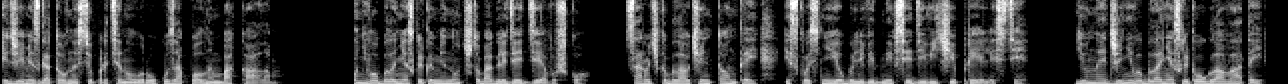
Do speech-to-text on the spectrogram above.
и Джейми с готовностью протянул руку за полным бокалом. У него было несколько минут, чтобы оглядеть девушку. Сорочка была очень тонкой, и сквозь нее были видны все девичьи прелести. Юная Дженива была несколько угловатой,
